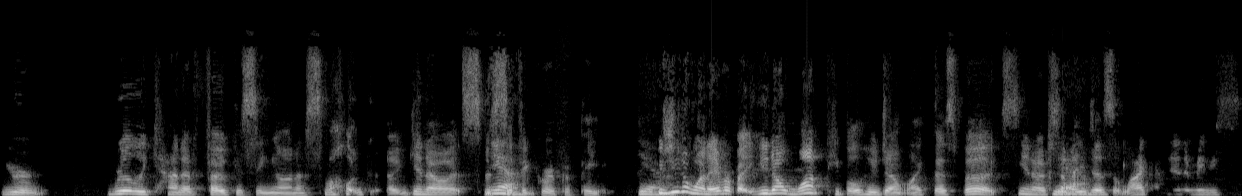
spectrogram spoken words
you're really kind of focusing on a smaller you know a specific yeah. group of people because yeah. you don't want everybody you don't want people who don't like those books you know if somebody yeah. doesn't like enemies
